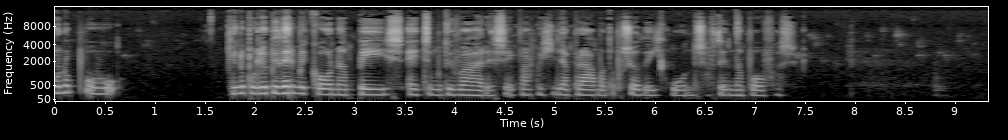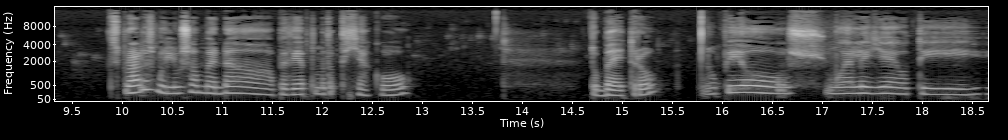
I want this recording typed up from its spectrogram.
Μόνο που είναι πολύ επιδερμικό να πεις έτσι μου τη βάρεσε. Υπάρχουν χίλια πράγματα που σε οδηγούν σε αυτή την απόφαση. Τις προάλλες μιλούσα με ένα παιδί από το μεταπτυχιακό, τον Πέτρο, ο οποίος μου έλεγε ότι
